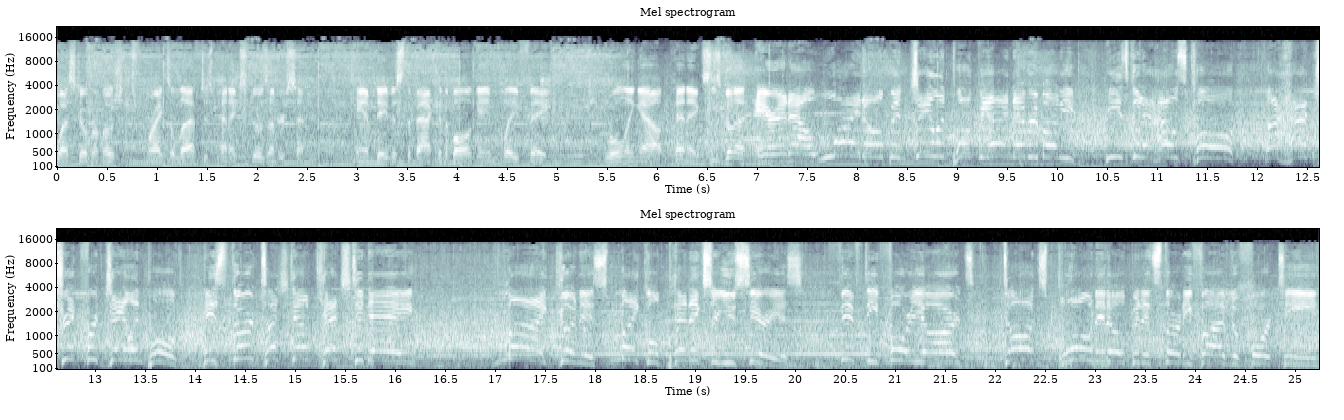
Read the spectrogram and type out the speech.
Westover motions from right to left as Penix goes under center. Cam Davis, the back of the ball game, play fake. Rolling out. Penix is going to air it out. Wide open. Ja'Lynn Polk behind everybody. He's going to house call a hat trick for Ja'Lynn Polk. His third touchdown catch today. My goodness. Michael Penix, are you serious? 54 yards. Dogs blown it open. It's 35 to 14.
